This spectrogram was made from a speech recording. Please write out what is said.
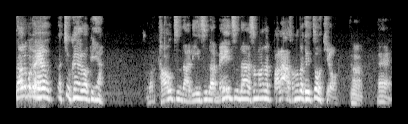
大家不可以喝，啊就可以喝冰啊，桃子的、梨子的、梅子的，什么的巴拉什么都可以做酒，啊，哎，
